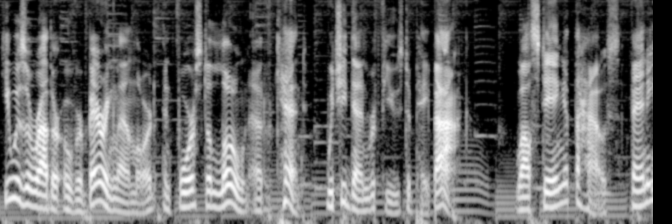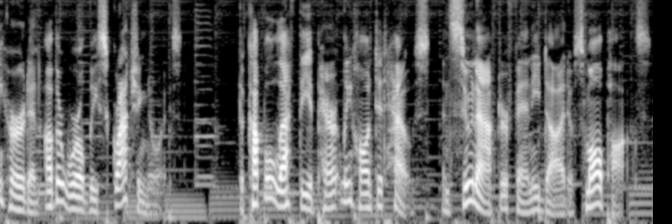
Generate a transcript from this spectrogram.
He was a rather overbearing landlord and forced a loan out of Kent, which he then refused to pay back. While staying at the house, Fanny heard an otherworldly scratching noise, the couple left the apparently haunted house, and soon after Fanny died of smallpox.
